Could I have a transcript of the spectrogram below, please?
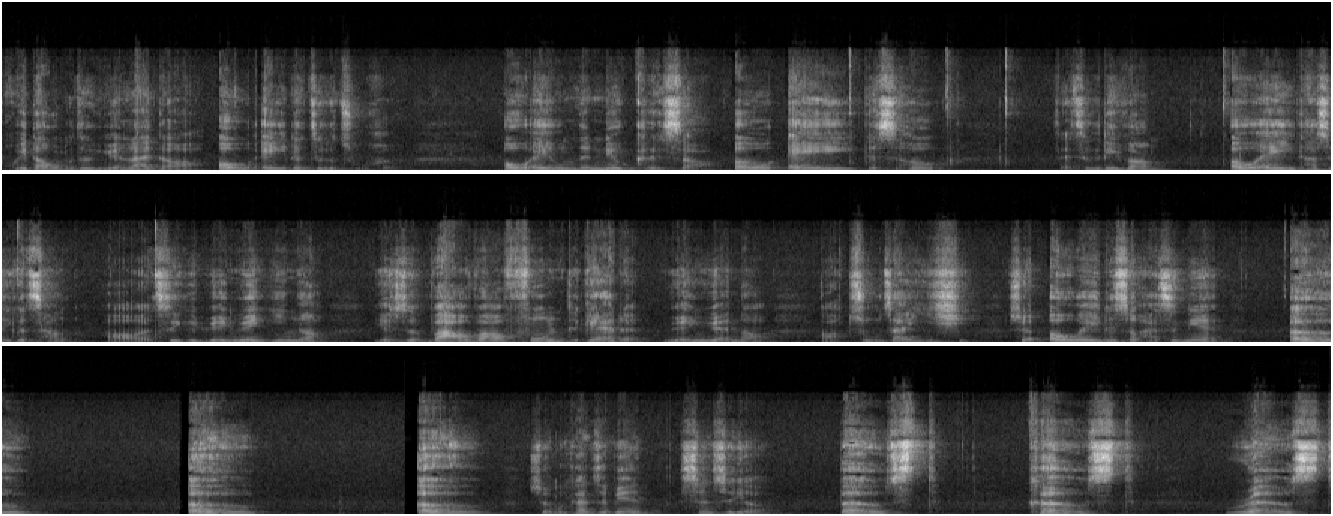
回到我们这个原来的啊 o a 的这个组合，o a 我们的 nucleus 啊，o a 的时候，在这个地方，o a 它是一个长啊，是一个圆元音啊，也就是 vowel vowel form together，圆圆呢啊组在一起，所以 o a 的时候还是念。o o o，所以我们看这边甚至有 boast、coast、roast、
